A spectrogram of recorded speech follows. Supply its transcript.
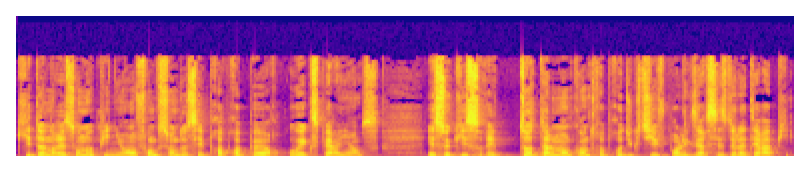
qui donnerait son opinion en fonction de ses propres peurs ou expériences, et ce qui serait totalement contre-productif pour l'exercice de la thérapie.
